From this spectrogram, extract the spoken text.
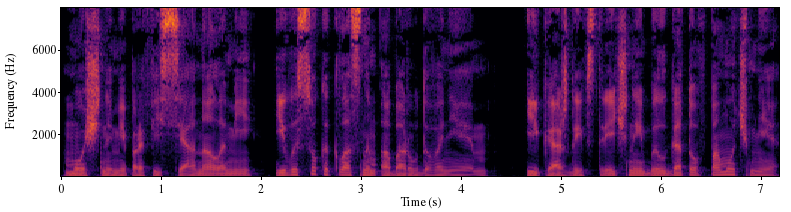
мощными профессионалами и высококлассным оборудованием, и каждый встречный был готов помочь мне.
